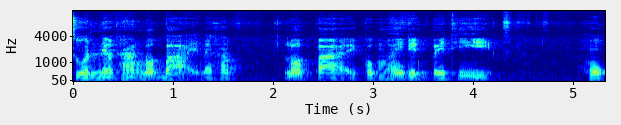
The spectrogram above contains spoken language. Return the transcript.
ส่วนแนวทางรอบบ่ายนะครับ รอบบ่ายผมให้เด่นไปที่ 6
